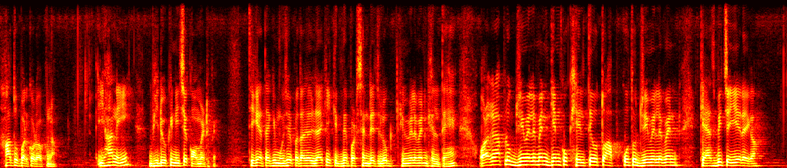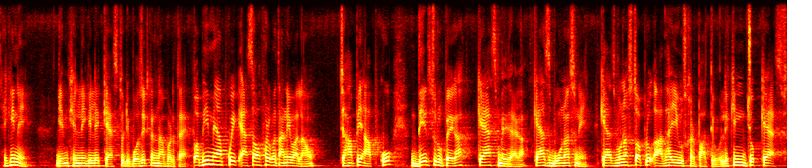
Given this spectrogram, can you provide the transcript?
हाथ ऊपर करो अपना। यहाँ नहीं वीडियो के नीचे कॉमेंट पे। ठीक है, ताकि मुझे पता चल जाए कि कितने परसेंटेज लोग ड्रीम इलेवन खेलते हैं। और अगर आप लोग ड्रीम इलेवन गेम को खेलते हो तो आपको तो ड्रीम इलेवन कैश भी चाहिए रहेगा। है कि नहीं? गेम खेलने के लिए कैश तो डिपॉजिट करना पड़ता है। तो अभी मैं आपको एक ऐसा ऑफ़र बताने वाला हूँ, जहाँ पे आपको डेढ़ सौ का कैश मिल जाएगा। कैश बोनस नहीं। कैश बोनस तो आप लोग आधा ही यूज़ कर पाते हो, लेकिन जो कैश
